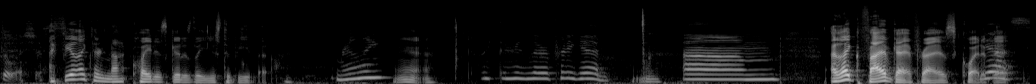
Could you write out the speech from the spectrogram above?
delicious. I feel like they're not quite as good as they used to be, though. Really? Yeah. Like they're they're pretty good. Um. I like Five Guy fries quite a bit. Yes,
